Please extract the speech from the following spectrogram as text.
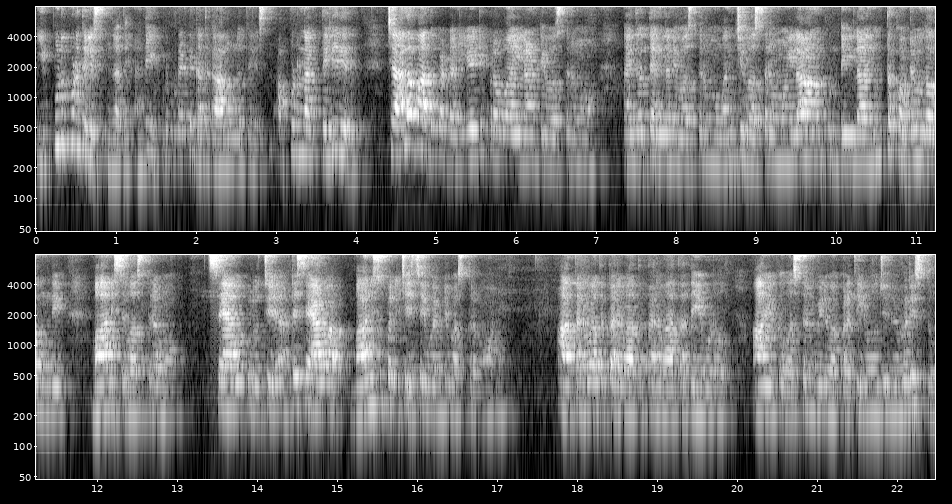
ఇప్పుడు ఇప్పుడు తెలుస్తుంది అది. అంటే ఇప్పుడు కూడా అంటే గత కాలంలో తెలుస్తుంది. అప్పుడు నాకు తెలియలేదు. చాలా బాధపడ్డాను ఏటి ప్రభా ఇలాంటి వస్త్రము ఐదో తెల్లని వస్త్రము మంచి వస్త్రము ఇలా అనుకుంటే ఇలా ఇంత కటువుగా ఉంది. బానిస వస్త్రము సేవకులు చే అంటే సేవ బానిస పని చేసేవంటి వస్త్రము అని. ఆ తర్వాత తర్వాత తర్వాత దేవుడు ఆ యొక్క వస్త్రం విలువ ప్రతిరోజు వివరిస్తూ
